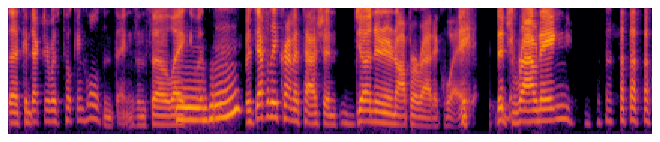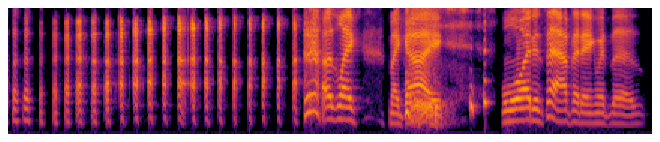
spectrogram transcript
the conductor was poking holes in things, and so like it was, Mhm. it was definitely a crime of passion done in an operatic way. The drowning. I was like, my guy, what is happening with this?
